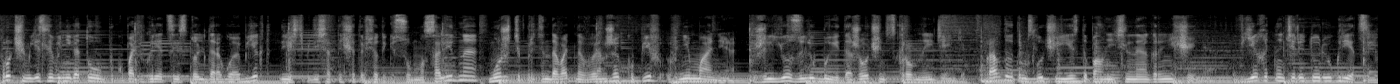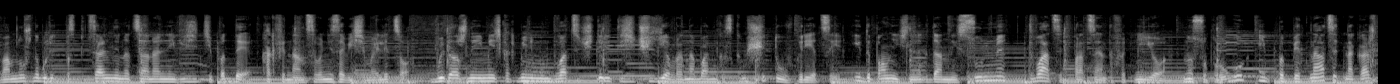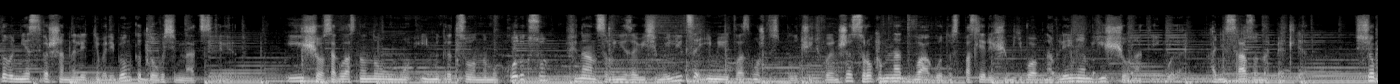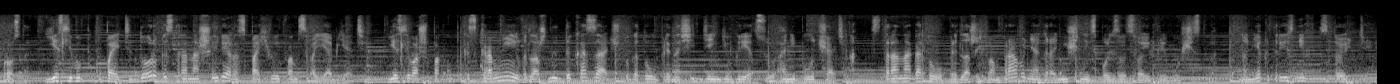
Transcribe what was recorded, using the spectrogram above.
Впрочем, если вы не готовы покупать в Греции столь дорогой объект, 250 тысяч это все-таки сумма солидная, можете претендовать на ВНЖ, купив, внимание, жилье за любые, даже очень скромные деньги. Правда, в этом случае есть дополнительные ограничения. Въехать на территорию Греции вам нужно будет по специальной национальной визе типа D, как финансово независимое лицо. Вы должны иметь как минимум 24 тысячи евро на банковском счету в Греции и дополнительно к данной сумме 20% от нее на супругу и по 15 на каждого несовершеннолетнего ребенка до 18 лет лет. И еще, согласно новому иммиграционному кодексу, финансово независимые лица имеют возможность получить ВНЖ сроком на 2 года с последующим его обновлением еще на 3 года, а не сразу на 5 лет. Все просто. Если вы покупаете дорого, страна шире распахивает вам свои объятия. Если ваша покупка скромнее, вы должны доказать, что готовы приносить деньги в Грецию, а не получать их. Страна готова предложить вам право неограниченно использовать свои преимущества. Но некоторые из них стоят денег.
